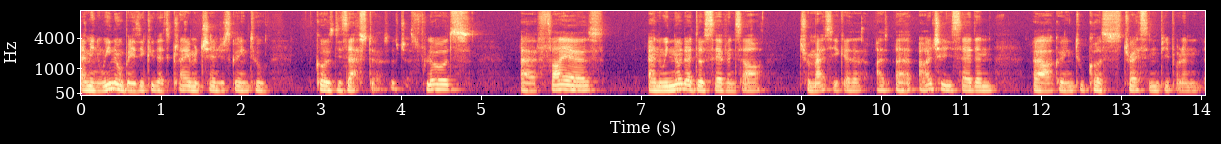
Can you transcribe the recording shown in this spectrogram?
I mean, we know basically that climate change is going to cause disasters such as floods, uh, fires, and we know that those events are traumatic, as, as Araceli said, and are going to cause stress in people. And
